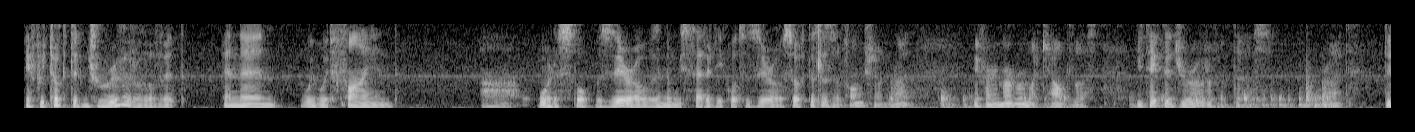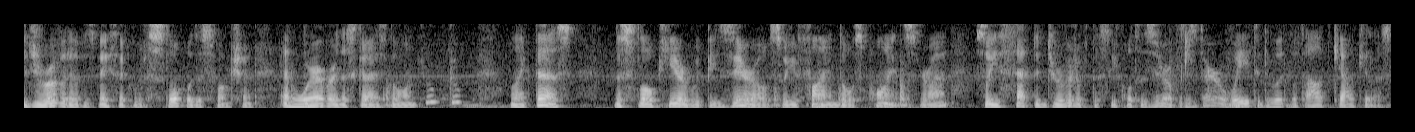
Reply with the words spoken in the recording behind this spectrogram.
if we took the derivative of it and then we would find uh, where the slope was zero and then we set it equal to zero. So if this is a function right if I remember my calculus you take the derivative of this right? The derivative is basically the slope of this function and wherever this guy is going like this the slope here would be zero so you find those points right? So you set the derivative of this equal to zero but is there a way to do it without calculus?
